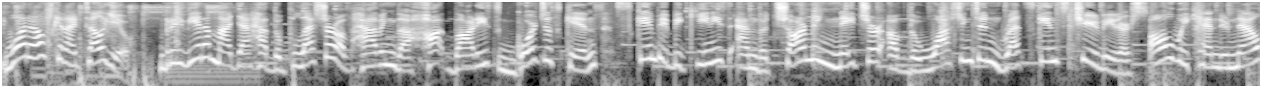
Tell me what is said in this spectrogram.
What else can I tell you? Riviera Maya had the pleasure of having the hot bodies, gorgeous skins, skimpy bikinis, and the charming nature of the Washington Redskins cheerleaders. All we can do now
